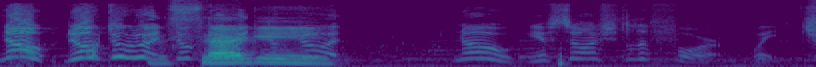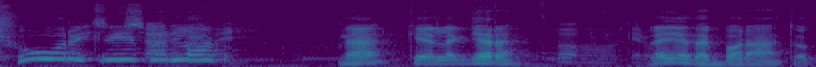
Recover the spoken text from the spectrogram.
no, don't do it, don't do it, don't do it. No, you have so much to live for. Wait, Csóri is he sad creeper lak. anyway? Ne, kérlek, gyere. Oh, oh. Legyetek barátok.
